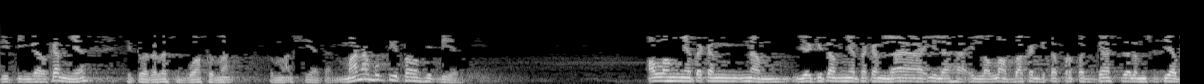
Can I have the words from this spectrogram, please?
ditinggalkannya, itu adalah sebuah kemak kemaksiatan. Mana bukti tauhid dia? Allah menyatakan enam, ya kita menyatakan la ilaha illallah, bahkan kita pertegas dalam setiap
